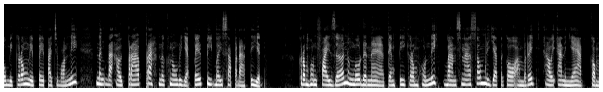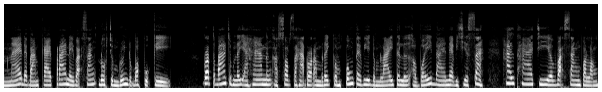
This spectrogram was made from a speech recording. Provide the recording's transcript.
Omicron នាពេលបច្ចុប្បន្ននេះនឹងដាក់ឲ្យប្រើប្រាស់នៅក្នុងរយៈពេល2-3សប្តាហ៍ទៀតក្រុមហ៊ុន Pfizer និង Moderna ទាំងពីរក្រុមហ៊ុននេះបានស្នើសុំនាយកតកអាមេរិកឲ្យអនុញ្ញាតកំណែដែលបានកែប្រែនៃវ៉ាក់សាំងដូសជំរុញរបស់ពួកគេ។ រដ្ឋបាលចំណីអាហារនិងឱសថសហរដ្ឋអាមេរិកកំពុងតែវាយតម្លៃទៅលើអ្វីដែលអ្នកវិទ្យាសាស្ត្រហៅថាជាវ៉ាក់សាំងវ៉ាឡង់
